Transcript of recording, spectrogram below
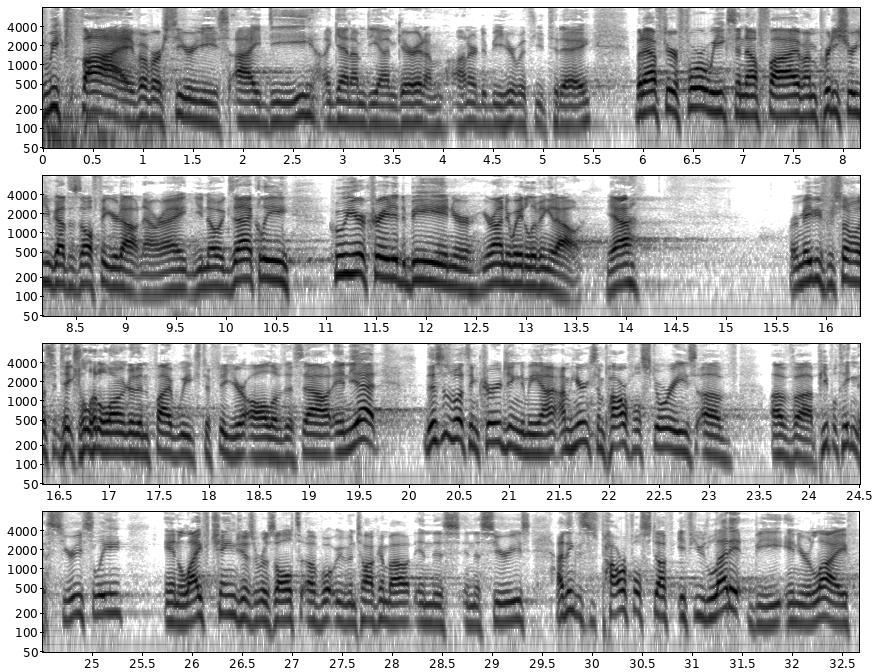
It's week five of our series ID. Again, I'm Dion Garrett. I'm honored to be here with you today. But after four weeks and now five, I'm pretty sure you've got this all figured out now, right? You know exactly who you're created to be and you're, you're on your way to living it out. Yeah? Or maybe for some of us, it takes a little longer than five weeks to figure all of this out. And yet, this is what's encouraging to me. I, am hearing some powerful stories of, of uh, people taking this seriously and life change as a result of what we've been talking about in this, in this series. I think this is powerful stuff if you let it be in your life.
